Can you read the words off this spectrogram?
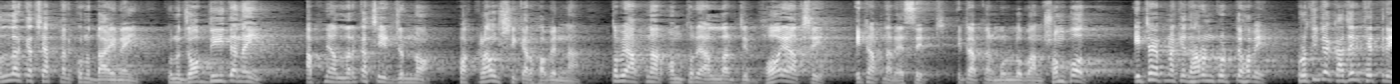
আল্লাহর কাছে আপনার কোনো দায় নাই, কোনো জবাবদিহিতা নাই। আপনি আল্লাহর কাছে এর জন্য পাকড়াওর শিকার হবেন না। তবে আপনার অন্তরে আল্লাহর যে ভয় আছে, এটা আপনার অ্যাসেট, এটা আপনার মূল্যবান সম্পদ, এটা আপনাকে ধারণ করতে হবে। প্রতিটা কাজের ক্ষেত্রে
